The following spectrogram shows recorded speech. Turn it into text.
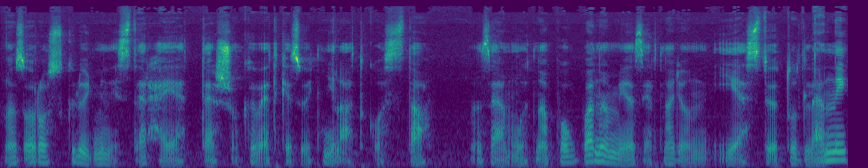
Az orosz külügyminiszter helyettes a következőt nyilatkozta az elmúlt napokban, ami azért nagyon ijesztő tud lenni.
